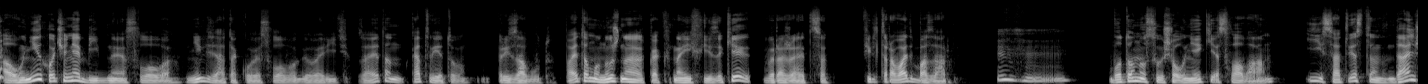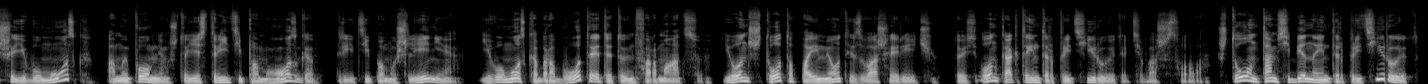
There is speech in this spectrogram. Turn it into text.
А у них очень обидное слово. Нельзя такое слово говорить. За это к ответу призовут. Поэтому нужно, как на их языке выражается, фильтровать базар. Угу. Вот он услышал некие слова, и, соответственно, дальше его мозг, а мы помним, что есть три типа мозга, три типа мышления, его мозг обработает эту информацию, и он что-то поймет из вашей речи. То есть он как-то интерпретирует эти ваши слова. Что он там себе наинтерпретирует,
